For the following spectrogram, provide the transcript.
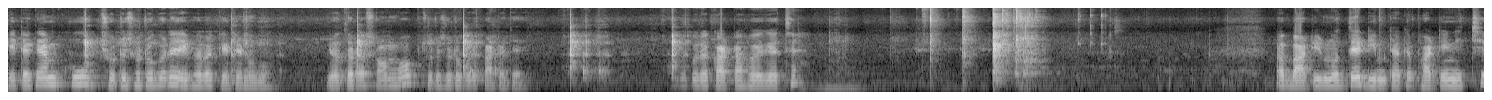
এটাকে আমি খুব ছোট ছোট করে এইভাবে কেটে নেব। যতটা সম্ভব ছোট ছোট করে কাটা যায়। ছোটো করে কাটা হয়ে গেছে। আর বাটির মধ্যে ডিমটাকে ফাটিয়ে নিচ্ছি।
